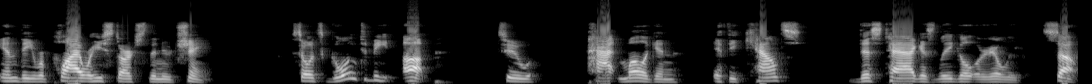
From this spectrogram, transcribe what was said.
in the reply where he starts the new chain. So it's going to be up to Pat Mulligan if he counts this tag is legal or illegal. So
